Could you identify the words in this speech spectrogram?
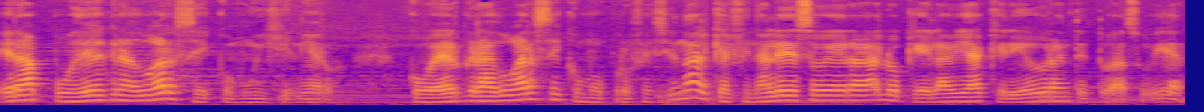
era poder graduarse como ingeniero, poder graduarse como profesional, que al final eso era lo que él había querido durante toda su vida.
